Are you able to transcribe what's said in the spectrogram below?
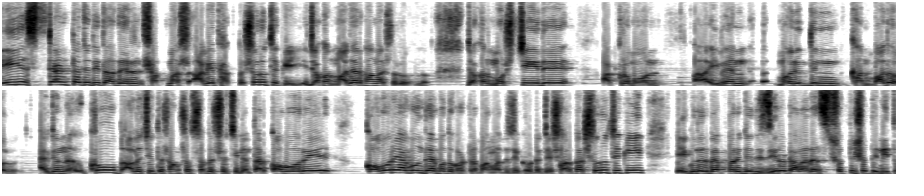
এই স্ট্যান্ডটা যদি তাদের সাত মাস আগে থাকতো, শুরু থেকেই, যখন মাজার ভাঙা শুরু হলো, যখন মসজিদে আক্রমণ ইভেন মহিউদ্দিন খান বাদল, একজন খুব আলোচিত সংসদ সদস্য ছিলেন, তার কবরে কবরে আগুন দেওয়ার মতো ঘটনা বাংলাদেশে ঘটেছে। সরকার শুরু থেকেই এইগুলোর ব্যাপারে যদি জিরো টলারেন্স সত্যি সত্যি নিত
